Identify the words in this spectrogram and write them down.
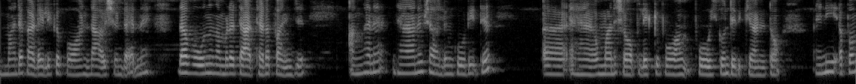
ഉമ്മാന്റെ കടയിലേക്ക് പോകേണ്ട ആവശ്യമുണ്ടായിരുന്നേ ഇതാ പോകുന്നു നമ്മുടെ ടാറ്റയുടെ പഞ്ച്. അങ്ങനെ ഞാനും ശാലും കൂടിയിട്ട് ഉമ്മാന്റെ ഷോപ്പിലേക്ക് പോകാൻ പോയിക്കൊണ്ടിരിക്കുകയാണ് കേട്ടോ. ഇനി അപ്പം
